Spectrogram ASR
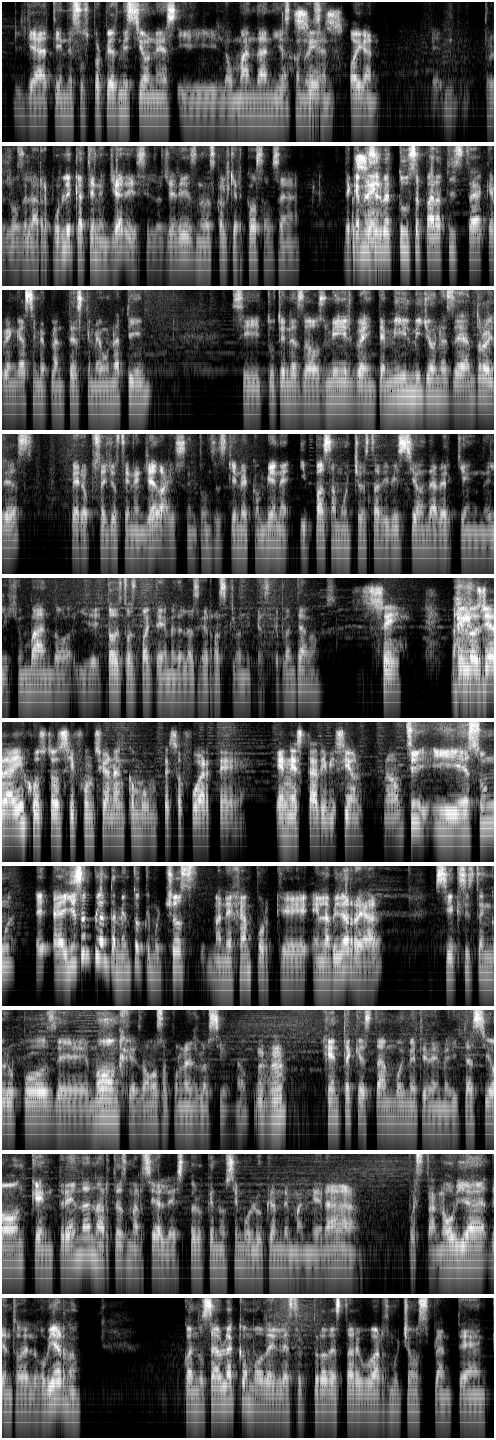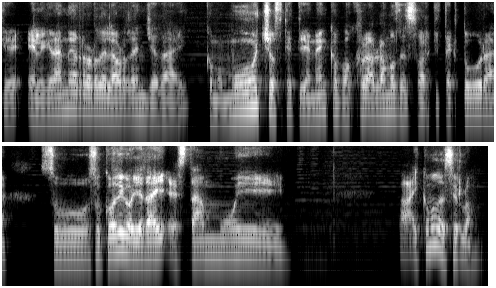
ya tiene sus propias misiones y lo mandan y es cuando dicen, oigan, eh, pues los de la República tienen Jedi y los Jedi no es cualquier cosa, o sea, ¿De qué me sirve tú, separatista, que vengas y me plantees que me una a ti? Si tú tienes 2.000, 20 mil millones de androides, pero pues ellos tienen Jedi, entonces ¿quién me conviene? Y pasa mucho esta división de a ver quién elige un bando, y todo esto es prácticamente las guerras clónicas que planteamos. Sí, que los Jedi justo sí funcionan como un peso fuerte en esta división, ¿no? Sí, y es un, eh, ahí es un planteamiento que muchos manejan porque en la vida real sí existen grupos de monjes, vamos a ponerlo así, ¿no? Gente que está muy metida en meditación, que entrenan artes marciales, pero que no se involucran de manera pues tan obvia dentro del gobierno. Cuando se habla como de la estructura de Star Wars, muchos plantean que el gran error de la Orden Jedi, como muchos que tienen, como hablamos de su arquitectura, su, código Jedi está muy... Ay, ¿cómo decirlo?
